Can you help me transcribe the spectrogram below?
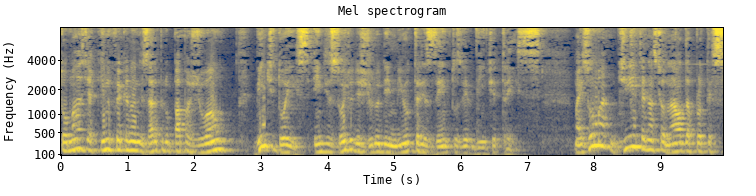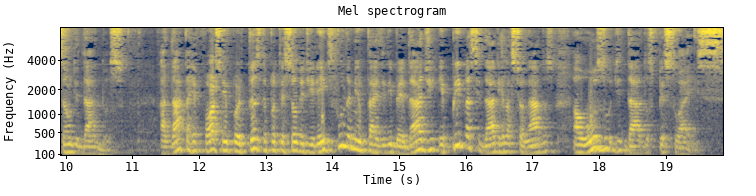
Tomás de Aquino foi canonizado pelo Papa João XXII em 18 de julho de 1323. Mais uma, Dia Internacional da Proteção de Dados. A data reforça a importância da proteção de direitos fundamentais de liberdade e privacidade relacionados ao uso de dados pessoais.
